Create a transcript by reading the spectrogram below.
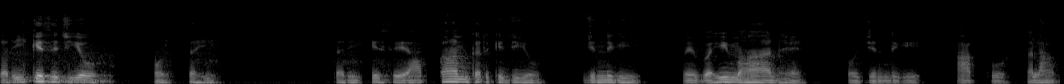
तरीके से जियो और सही तरीके से आप काम करके जियो। ज़िंदगी में वही महान है और ज़िंदगी आपको सलाम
